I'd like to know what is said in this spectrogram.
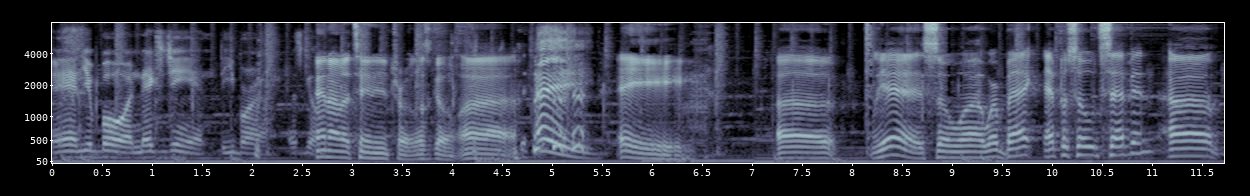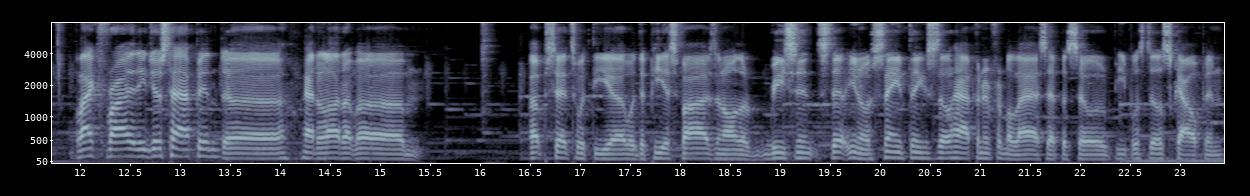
And your boy, next gen, D Brown. Let's go. 10 out of 10 intro. Let's go. Uh, hey, Hey. Uh yeah, so uh we're back episode 7. Uh Black Friday just happened. Uh had a lot of um upsets with the uh with the PS5s and all the recent still, you know, same things still happening from the last episode. People still scalping.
